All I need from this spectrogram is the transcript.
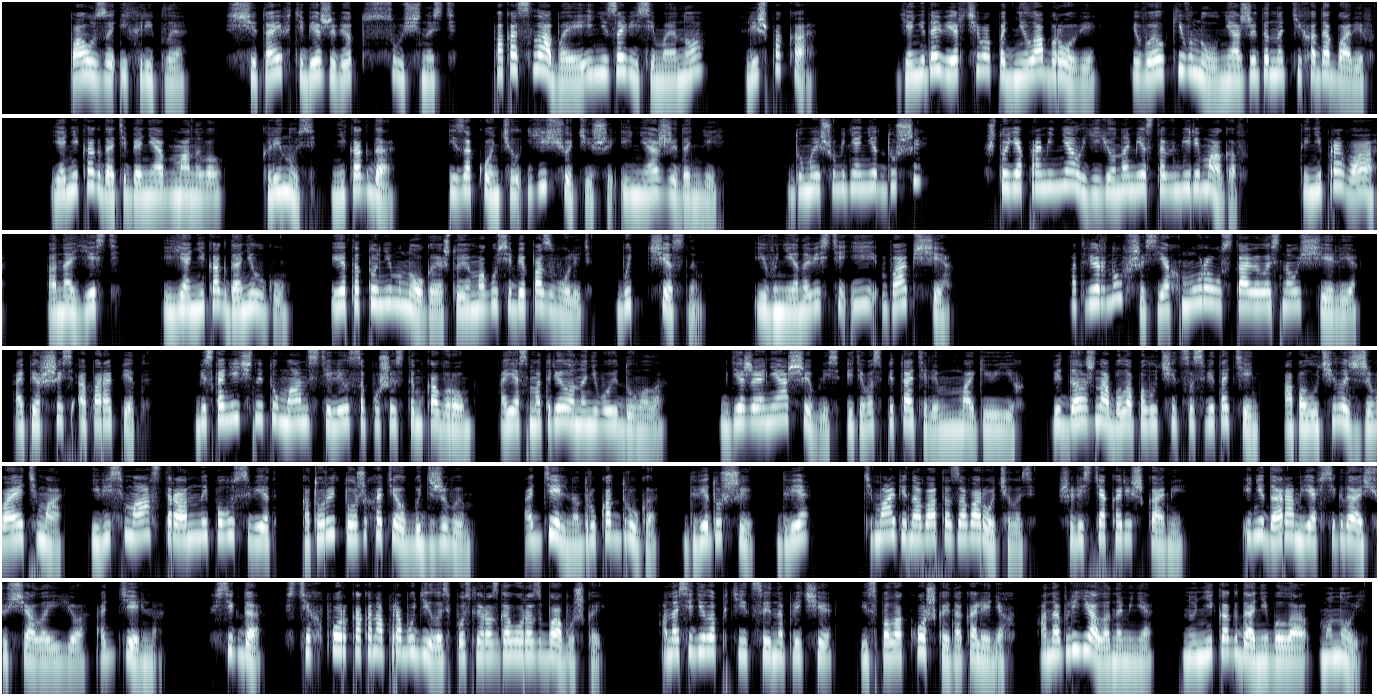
Пауза и хриплая. Считай, в тебе живет сущность. Пока слабая и независимая, но лишь пока. Я недоверчиво подняла брови, и Вэл кивнул, неожиданно тихо добавив. Я никогда тебя не обманывал. Клянусь, никогда. И закончил еще тише и неожиданней. Думаешь, у меня нет души? Что я променял ее на место в мире магов? Ты не права. Она есть, и я никогда не лгу. И это то немногое, что я могу себе позволить, быть честным. И в ненависти, и вообще. Отвернувшись, я хмуро уставилась на ущелье, опершись о парапет. Бесконечный туман стелился пушистым ковром, а я смотрела на него и думала. Где же они ошиблись, эти воспитатели, магию их? Ведь должна была получиться светотень, а получилась живая тьма и весьма странный полусвет, который тоже хотел быть живым. Отдельно, друг от друга, две души, две. Тьма виновато заворочилась, шелестя корешками. И недаром я всегда ощущала ее отдельно. Всегда, с тех пор, как она пробудилась после разговора с бабушкой. Она сидела птицей на плече и спала кошкой на коленях. Она влияла на меня, но никогда не была мной.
